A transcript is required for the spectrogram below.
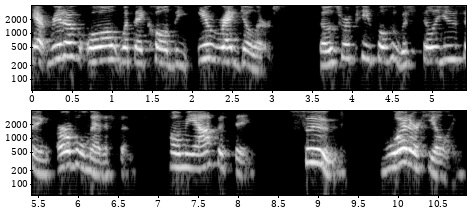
get rid of all what they called the irregulars. Those were people who were still using herbal medicine, homeopathy, food, water healing,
